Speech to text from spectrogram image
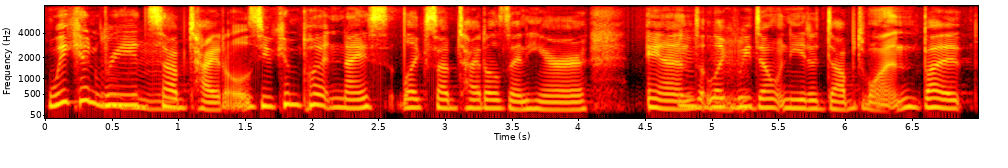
we can read subtitles. You can put nice like subtitles in here and like we don't need a dubbed one, but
